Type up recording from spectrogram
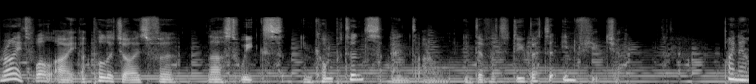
right, well, I apologise for last week's incompetence and I'll endeavour to do better in future. Bye now.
